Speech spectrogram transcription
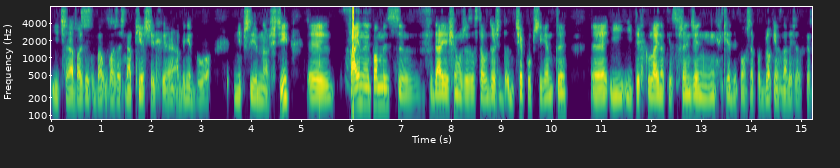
i trzeba bardziej chyba uważać na pieszych, e, aby nie było nieprzyjemności. E, fajny pomysł. Wydaje się, że został dość ciepło przyjęty e, i, i tych hulajnóg jest wszędzie, kiedy można pod blokiem znaleźć na przykład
